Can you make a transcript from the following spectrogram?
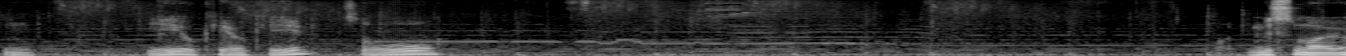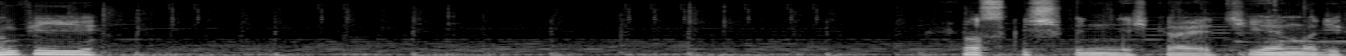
Hm. Okay, okay, okay. So. Müssen wir irgendwie Schlossgeschwindigkeit. Hier haben wir die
